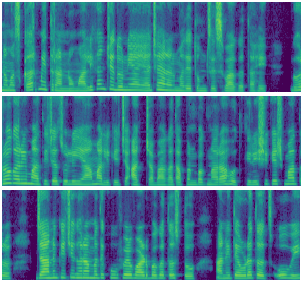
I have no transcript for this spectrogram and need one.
नमस्कार मित्रांनो मालिकांची दुनिया या चॅनलमध्ये तुमचे स्वागत आहे. घरोघरी मातीच्या चुली या मालिकेच्या आजच्या भागात आपण बघणार आहोत की ऋषिकेश मात्र जानकीची घरामध्ये खूप वेळ वाट बघत असतो आणि तेवढ्यातच ओवी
